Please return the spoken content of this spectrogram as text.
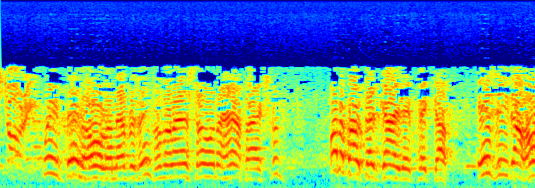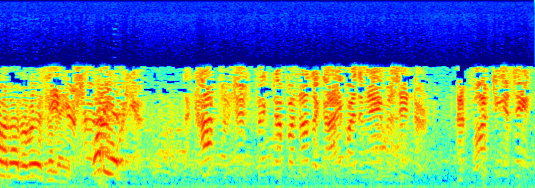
story. We've been holding everything for the last hour and a half, Axford. What about that guy they picked up? Is he the Hornet or isn't he? What do you... you? The cops have just picked up another guy by the name of Zinder. And what do you think?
